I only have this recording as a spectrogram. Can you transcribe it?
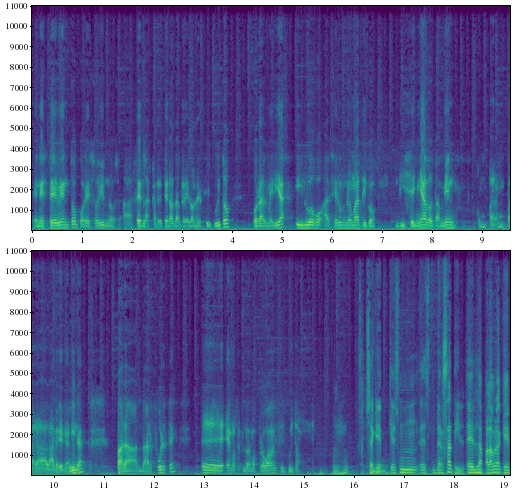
en este evento, por eso irnos a hacer las carreteras de alrededor del circuito por Almería y luego al ser un neumático diseñado también para, la adrenalina, para andar fuerte, eh, hemos, lo hemos probado en circuito. O sea que, es, versátil, es la palabra que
